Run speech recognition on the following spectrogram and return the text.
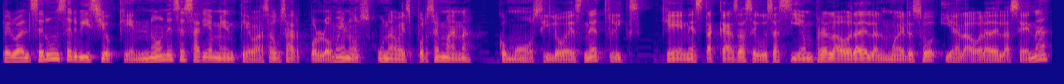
pero al ser un servicio que no necesariamente vas a usar por lo menos una vez por semana, como si lo es Netflix, que en esta casa se usa siempre a la hora del almuerzo y a la hora de la cena,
